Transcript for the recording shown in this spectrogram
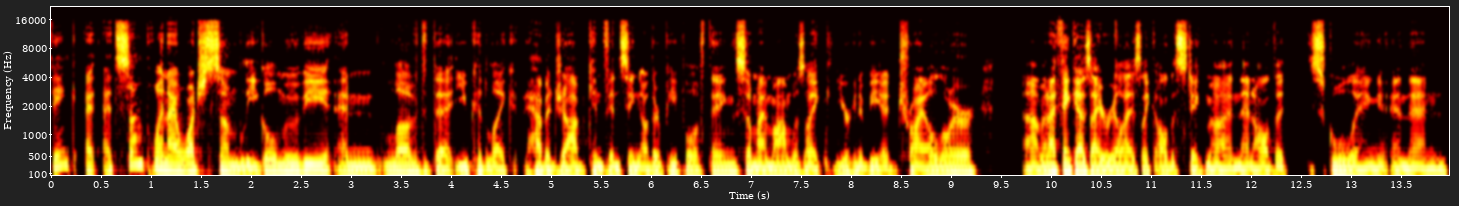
think at, at some point I watched some legal movie and loved that you could like have a job convincing other people of things. So, my mom was like, You're going to be a trial lawyer. Um, and I think as I realized like all the stigma and then all the schooling and then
